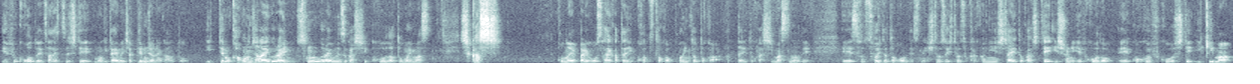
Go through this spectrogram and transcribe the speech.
F コードで挫折して、もうギターやめちゃってるんじゃないかなと言っても過言じゃないぐらいに、そのぐらい難しいコードだと思います。しかし、このやっぱり押さえ方にコツとかポイントとかあったりとかしますので、えそういったところをですね、一つ一つ確認したりとかして、一緒に F コード、え克服をしていきま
